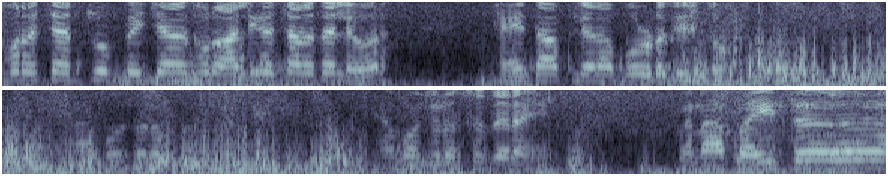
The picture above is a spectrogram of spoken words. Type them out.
बरोबर त्या टोपेच्या थोडं अलीकडे चालत आल्यावर ह्या इथं आपल्याला बोर्ड दिसतो. ह्या बाजूला ह्या बाजूला सदर आहे. पण आता इथं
